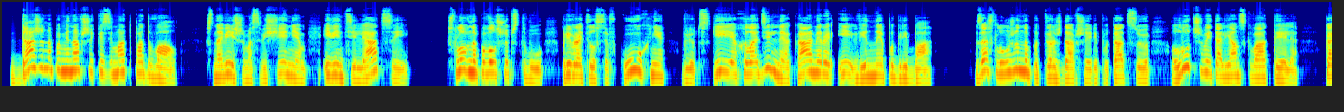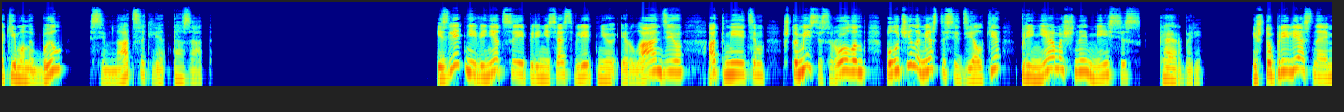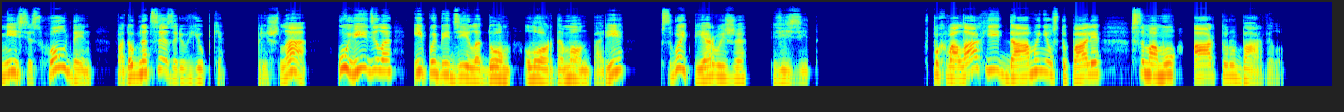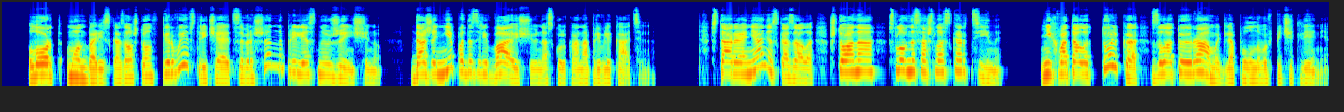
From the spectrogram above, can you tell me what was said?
Даже напоминавший каземат подвал с новейшим освещением и вентиляцией словно по волшебству, превратился в кухни, в людские, холодильные камеры и винные погреба, заслуженно подтверждавшие репутацию лучшего итальянского отеля, каким он и был 17 лет назад. Из летней Венеции, перенесясь в летнюю Ирландию, отметим, что миссис Роланд получила место сиделки при немощной миссис Кербери, и что прелестная миссис Холдейн подобно Цезарю в юбке, пришла, увидела и победила дом лорда Монпари в свой первый же визит. В похвалах ей дамы не уступали самому Артуру Барвилу. Лорд Монбари сказал, что он впервые встречает совершенно прелестную женщину, даже не подозревающую, насколько она привлекательна. Старая няня сказала, что она словно сошла с картины, не хватало только золотой рамы для полного впечатления.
